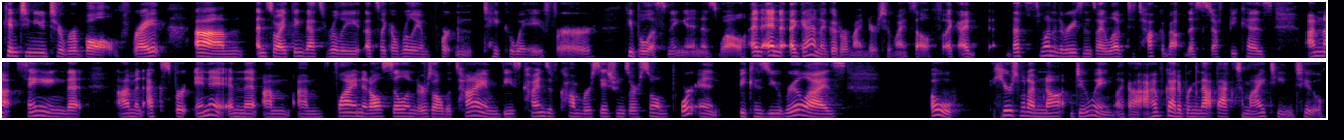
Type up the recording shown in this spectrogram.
continue to revolve right um and so i think that's really that's like a really important takeaway for people listening in as well. And and again a good reminder to myself like i that's one of the reasons i love to talk about this stuff because i'm not saying that i'm an expert in it and that i'm i'm flying at all cylinders all the time. These kinds of conversations are so important because you realize oh here's what i'm not doing. Like I, i've got to bring that back to my team too.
